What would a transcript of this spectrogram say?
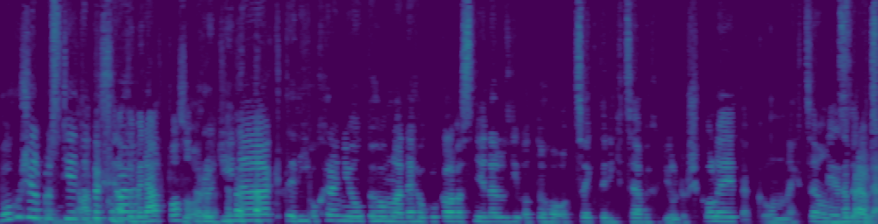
bohužel prostě je to bych si taková na tebe dát pozor. rodina, který ochraňují toho mladého kluka, ale vlastně na rozdíl od toho otce, který chce, aby chodil do školy, tak on nechce, on Je chce pravda.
